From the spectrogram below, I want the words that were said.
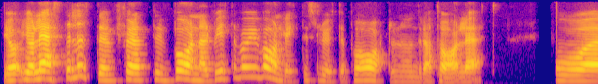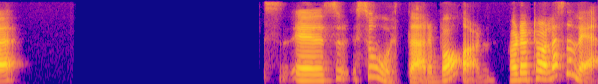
jag, jag, läste lite för att barnarbete var ju vanligt i slutet på 1800-talet. Och eh, sotarbarn, har du hört talas om det?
